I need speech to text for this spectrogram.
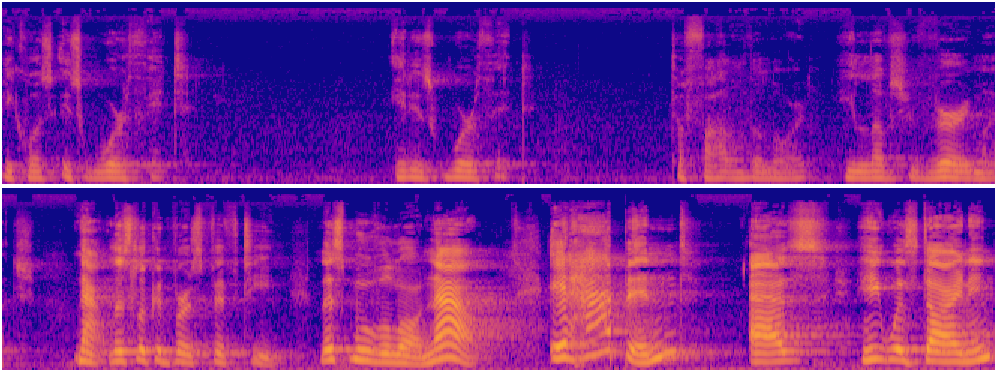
because it's worth it. It is worth it to follow the Lord. He loves you very much. Now, let's look at verse 15. Let's move along. Now, it happened as he was dining.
